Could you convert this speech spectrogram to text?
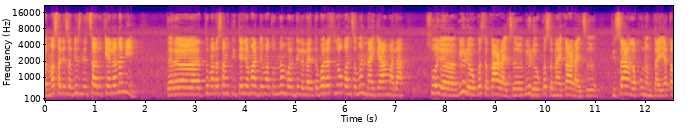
तर मसाल्याचा बिझनेस चालू केला ना मी. तर तुम्हाला सांगते त्याच्या माध्यमातून नंबर दिलेला आहे. तर बऱ्याच लोकांचं म्हणणं आहे की आम्हाला सो व्हिडिओ कसं काढायचं व्हिडिओ कसं नाही काढायचं ती सांगा पूनमताई आता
